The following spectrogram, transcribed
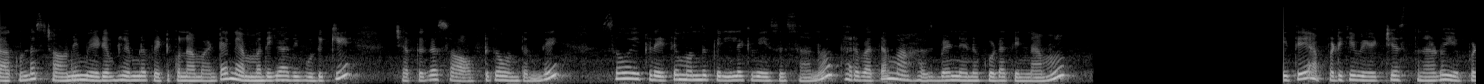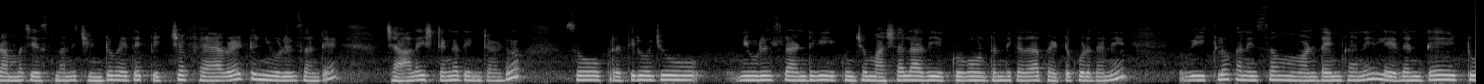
కాకుండా స్టవ్ని మీడియం ఫ్లేమ్లో పెట్టుకున్నామంటే నెమ్మదిగా అది ఉడికి చక్కగా సాఫ్ట్గా ఉంటుంది. సో ఇక్కడైతే ముందు పిల్లలకి వేసేసాను. తర్వాత మా హస్బెండ్ నేను కూడా తిన్నాము. అయితే అప్పటికి వెయిట్ చేస్తున్నాడు. ఎప్పుడు అమ్మ చేస్తుందని? చింటూ అయితే పిచ్చ ఫేవరెట్ న్యూడిల్స్ అంటే చాలా ఇష్టంగా తింటాడు. సో ప్రతిరోజు న్యూడిల్స్ లాంటివి కొంచెం మసాలా అది ఎక్కువగా ఉంటుంది కదా పెట్టకూడదని. వీక్లో కనీసం వన్ టైం కానీ లేదంటే టూ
